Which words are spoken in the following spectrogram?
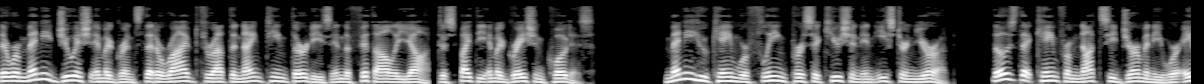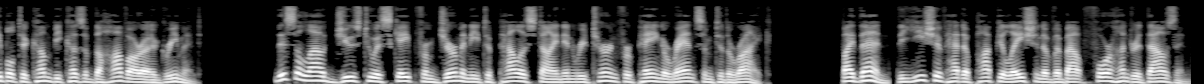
There were many Jewish immigrants that arrived throughout the 1930s in the Fifth Aliyah, despite the immigration quotas. Many who came were fleeing persecution in Eastern Europe. Those that came from Nazi Germany were able to come because of the Haavara Agreement. This allowed Jews to escape from Germany to Palestine in return for paying a ransom to the Reich. By then, the Yishuv had a population of about 400,000.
